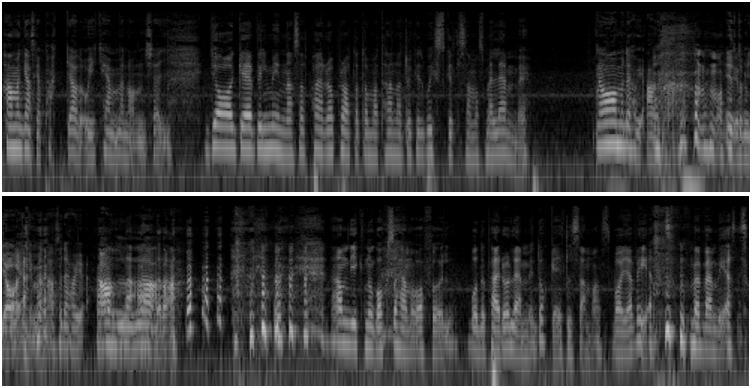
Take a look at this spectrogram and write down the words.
Han var ganska packad och gick hem med någon tjej. Jag eh, vill minnas att Perre har pratat om att han har druckit whisky tillsammans med Lemmy. Ja men det har ju alla. Utom jag det. men alltså det har ju Alla alla. andra. Han gick nog också hem och var full. Både Perre och Lemmy, dock ej tillsammans vad jag vet. Men vem vet?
